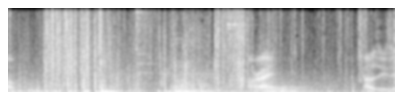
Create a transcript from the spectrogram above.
Oh. All right. That was easy.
